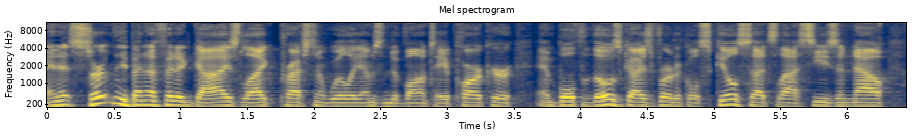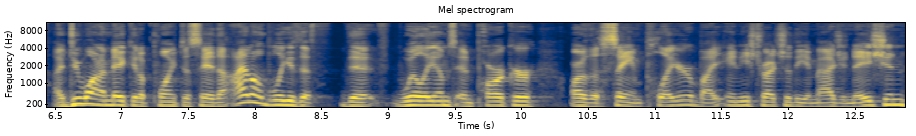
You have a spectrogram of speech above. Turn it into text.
And it certainly benefited guys like Preston Williams and DeVante Parker and both of those guys' vertical skill sets last season. Now, I do want to make it a point to say that I don't believe that, that Williams and Parker are the same player by any stretch of the imagination.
